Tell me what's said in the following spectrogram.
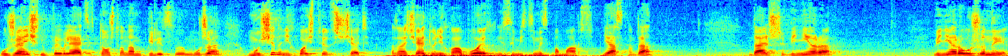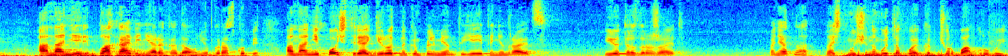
у женщин проявляется в том, что она пилит своего мужа, мужчина не хочет ее защищать. Означает у них у обоих несовместимость по Марсу. Ясно, да? Дальше, Венера. Венера у жены. Она не плохая Венера, когда у нее в гороскопе. Она не хочет реагировать на комплименты, ей это не нравится. ее это раздражает. Понятно? Значит, мужчина будет такой, как чурбан грубый.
